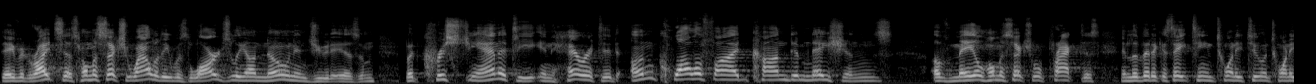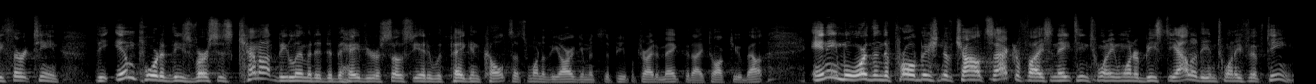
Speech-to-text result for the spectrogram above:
David Wright says homosexuality was largely unknown in Judaism, but Christianity inherited unqualified condemnations of male homosexual practice in Leviticus 18, 22, and 2013. The import of these verses cannot be limited to behavior associated with pagan cults. That's one of the arguments that people try to make that I talked to you about. Any more than the prohibition of child sacrifice in 1821 or bestiality in 2015.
